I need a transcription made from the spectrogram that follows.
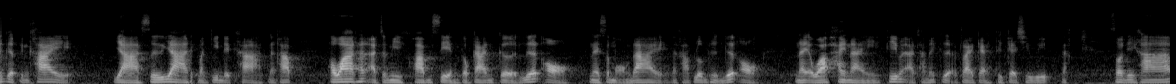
ถ้าเกิดเป็นไข้อย่าซื้อยามากินเด็ดขาดนะครับ เพราะว่าท่านอาจจะมีความเสี่ยงต่อการเกิดเลือดออกในสมองได้นะครับรวมถึงเลือดออกในอวัยวะภายในที่มันอาจทำให้เกิดอันตรายแก่ถึงแก่ชีวิตนะสวัสดีครับ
